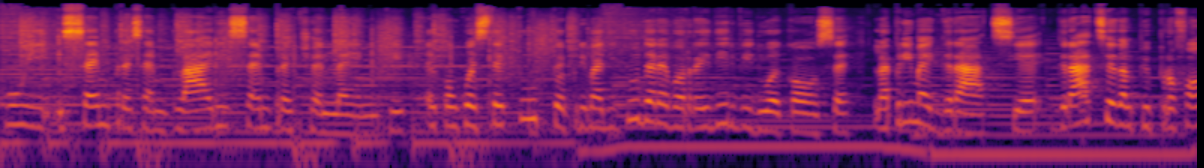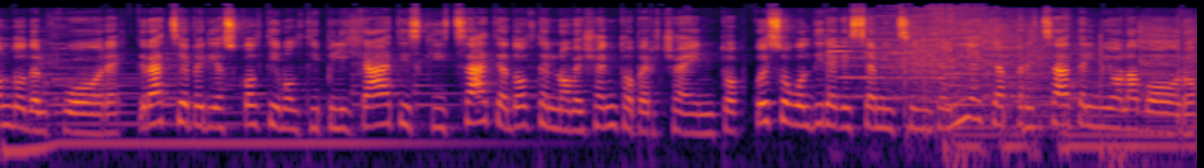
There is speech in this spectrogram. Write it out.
cui sempre esemplari, sempre eccellenti. E con questo è tutto e prima di chiudere vorrei dirvi due cose. La prima è grazie, grazie dal più profondo del cuore, grazie per gli ascolti moltiplicati, schizzati ad oltre il 900%. Questo vuol dire che siamo in sintonia e che apprezzate il mio lavoro,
